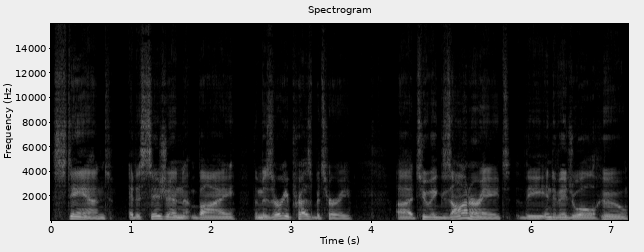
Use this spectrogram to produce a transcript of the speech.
stand a decision by the Missouri Presbytery uh, to exonerate the individual who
